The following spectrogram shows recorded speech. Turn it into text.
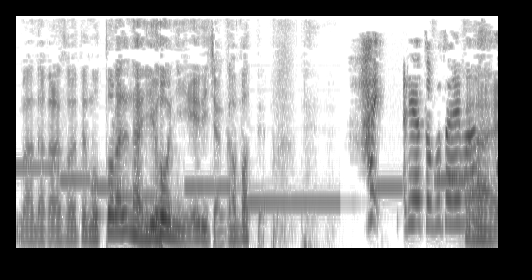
まあだからそうやって乗っ取られないようにエリちゃん頑張って。はい、ありがとうございます。はい。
